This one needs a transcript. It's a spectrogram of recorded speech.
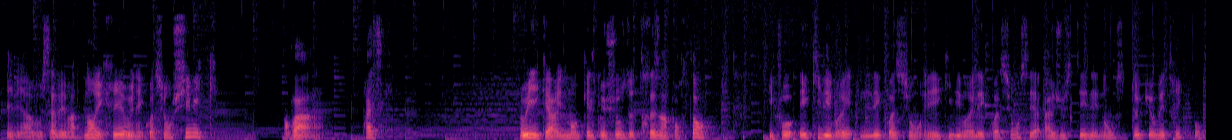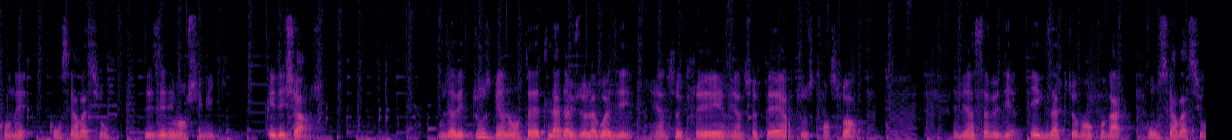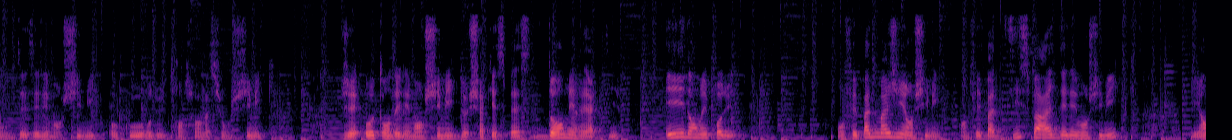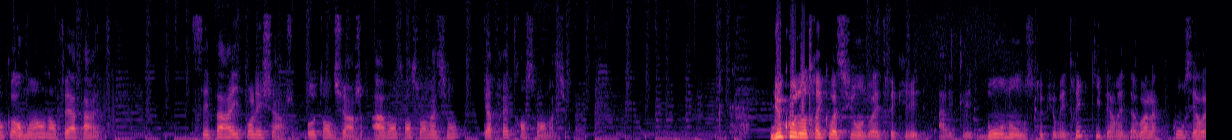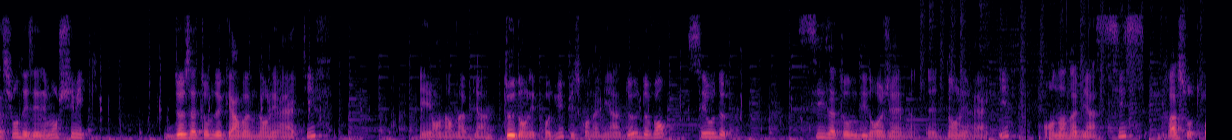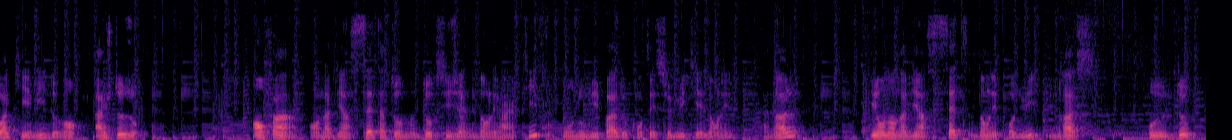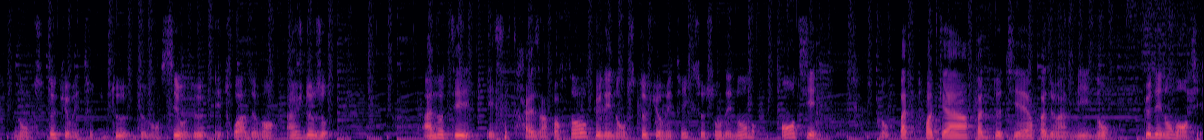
Eh bien, vous savez maintenant écrire une équation chimique. Enfin, presque. Oui, car il manque quelque chose de très important. Il faut équilibrer l'équation. Et équilibrer l'équation, c'est ajuster les nombres stoichiométriques pour qu'on ait conservation des éléments chimiques et des charges. Vous avez tous bien en tête l'adage de Lavoisier. Rien ne se crée, rien ne se perd, tout se transforme. Eh bien, ça veut dire exactement qu'on a conservation des éléments chimiques au cours d'une transformation chimique. J'ai autant d'éléments chimiques de chaque espèce dans mes réactifs et dans mes produits. On ne fait pas de magie en chimie. On ne fait pas disparaître d'éléments chimiques et encore moins on en fait apparaître. C'est pareil pour les charges. Autant de charges avant transformation qu'après transformation. Du coup, notre équation doit être écrite avec les bons nombres stoichiométriques qui permettent d'avoir la conservation des éléments chimiques deux atomes de carbone dans les réactifs, et on en a bien deux dans les produits puisqu'on a mis un 2 devant CO2. 6 atomes d'hydrogène dans les réactifs, on en a bien 6 grâce au 3 qui est mis devant H2O. Enfin, on a bien 7 atomes d'oxygène dans les réactifs, on n'oublie pas de compter celui qui est dans et on en a bien 7 dans les produits grâce aux deux nombres stoichiométriques 2 devant CO2 et 3 devant H2O. A noter, et c'est très important, que les nombres stoichiométriques, ce sont des nombres entiers. Donc pas de 3 quarts, pas de 2 tiers, pas de 1,5, non, que des nombres entiers.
